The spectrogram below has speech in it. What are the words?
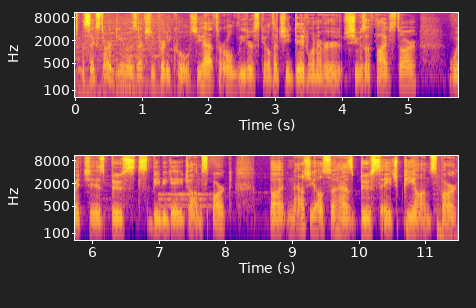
the 6-star Deemo is actually pretty cool. She has her old leader skill that she did whenever she was a 5-star, which is boosts BB gauge on Spark, but now she also has boost HP on Spark,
